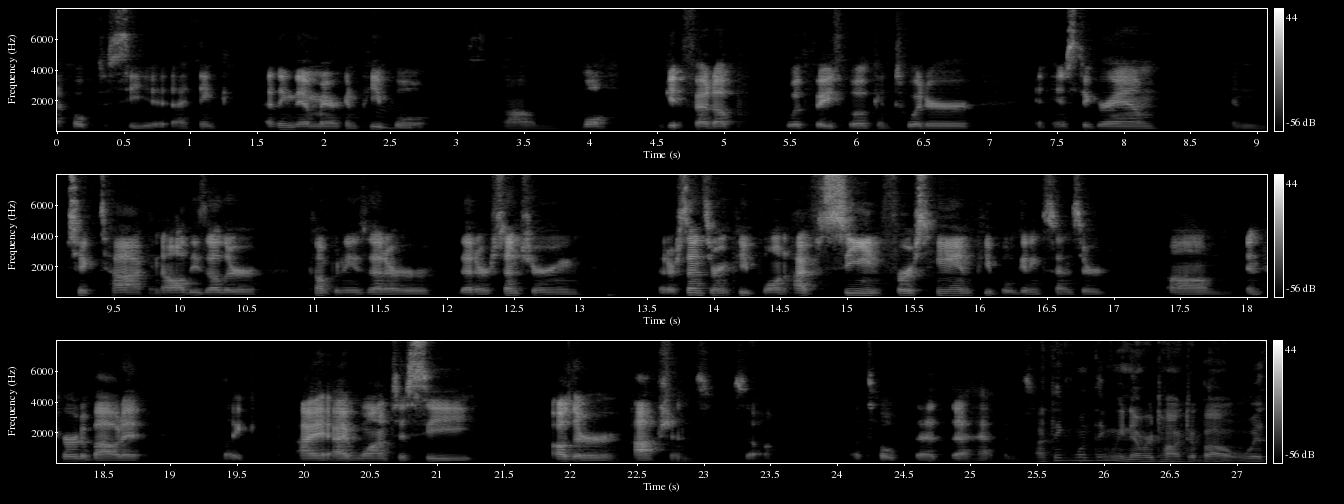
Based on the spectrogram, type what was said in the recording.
I hope to see it. I think I think the American mm-hmm. people um, will get fed up with Facebook and Twitter and Instagram and TikTok and all these other companies that are that are censoring that are censoring people. And I've seen firsthand people getting censored um, and heard about it. Like I, I want to see other options. So let's hope that that happens. I think one thing we never talked about with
